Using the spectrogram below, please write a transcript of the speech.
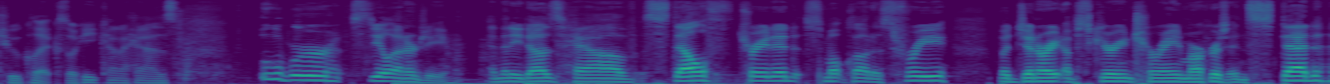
two clicks. So he kind of has uber steal energy. And then he does have stealth traded. Smoke cloud is free, but generate obscuring terrain markers instead.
